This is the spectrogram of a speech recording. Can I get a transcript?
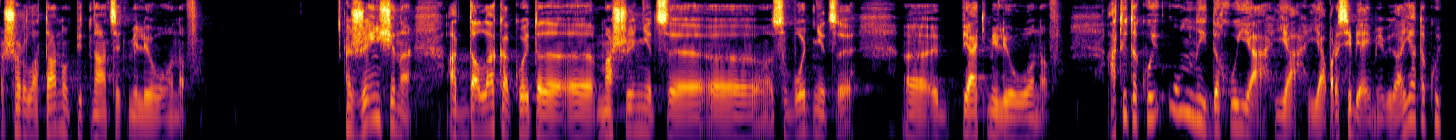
шарлатану 15 миллионов – женщина отдала какой-то э, мошеннице, э, своднице э, 5 миллионов. А ты такой умный дохуя, я, я про себя имею в виду, а я такой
